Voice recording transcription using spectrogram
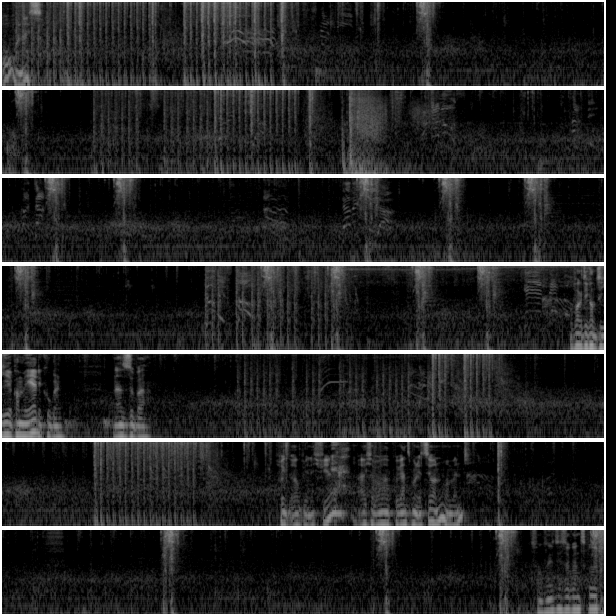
Oh, nice. Fuck, die kommt hier, kommen her, die Kugeln. Na super. Bringt irgendwie nicht viel. Aber ich habe immer begrenzt Munition. Moment. Das funktioniert nicht so ganz gut.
